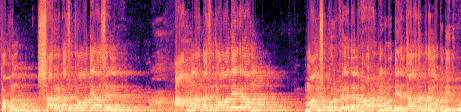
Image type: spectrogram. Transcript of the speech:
তখন সারের কাছে জমা দিয়ে আসেন, আপনার কাছে জমা দিয়ে গেলাম। মাংস খুলে ফেলে দেন হাড় দিয়ে জানাজা পড়ে মাটি দিয়ে দেবো।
